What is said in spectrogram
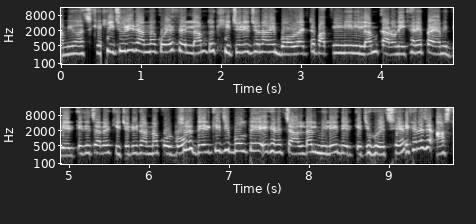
আমিও আজকে খিচুড়ি রান্না করে ফেললাম। তো খিচুড়ির জন্য আমি বড় একটা পাতিল নিয়ে নিলাম। কারণ এখানে প্রায় আমি দেড় কেজি চালের খিচুড়ি রান্না করব। দেড় কেজি বলতে এখানে চাল ডাল মিলেই দেড় কেজি হয়েছে। এখানে যে আস্ত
